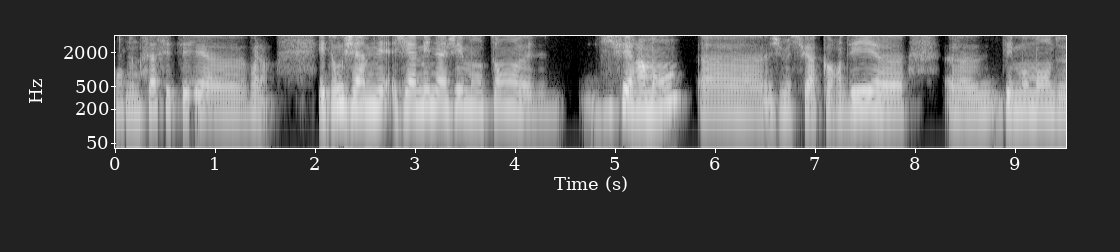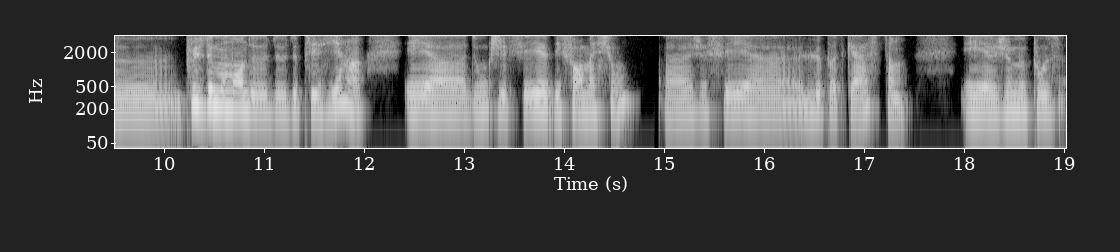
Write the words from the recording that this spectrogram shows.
Donc ça, c'était euh, voilà. Et donc j'ai aménagé mon temps euh, différemment. Euh, je me suis accordé des moments de plus de moments de, plaisir. Et donc j'ai fait des formations. Je fais le podcast. Et euh, je me pose,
